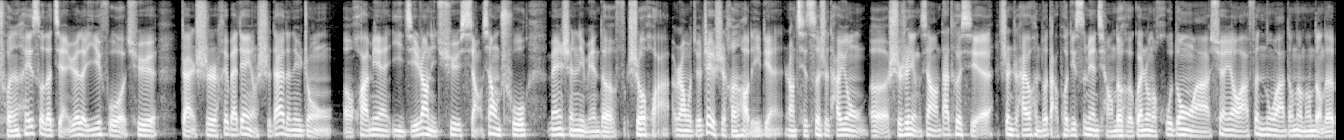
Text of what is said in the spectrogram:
纯黑色的简约的衣服，去展示黑白电影时代的那种呃画面，以及让你去想象出 mansion 里面的奢华，让我觉得这个是很好的一点。然后其次是他用呃实时影像、大特写，甚至还有很多打破第四面墙的和观众的互动啊、炫耀啊、愤怒啊等等等等的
